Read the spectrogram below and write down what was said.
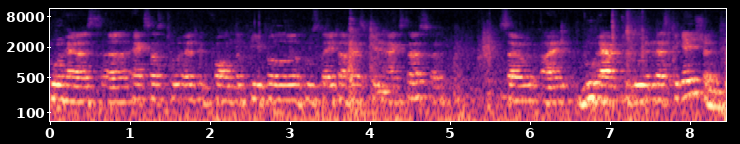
who has uh, access to it, inform the people whose data has been accessed. And so I do have to do investigation.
